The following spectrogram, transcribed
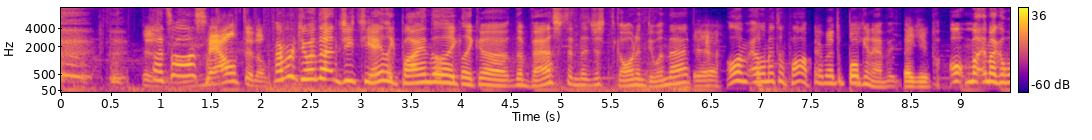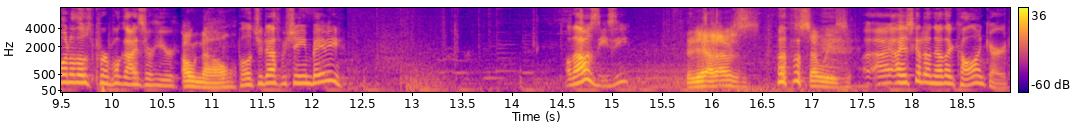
That's awesome. Melted them. Remember doing that in GTA, like buying the like like uh the vest and then just going and doing that? Yeah. Oh, I'm elemental pop. I'm at the You can have it. Thank you. Oh, Mi- Michael, one of those purple guys are here. Oh no. Pull out your death machine, baby. Oh, that was easy. Yeah, that was so easy. I, I just got another calling card.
